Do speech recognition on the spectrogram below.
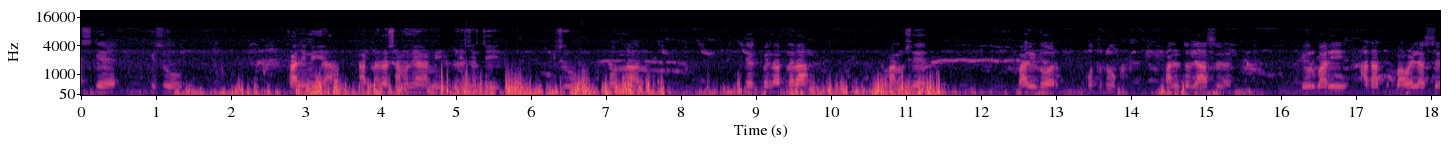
আজকে কিছু পানি নিয়ে আপনারা সামনে আমি এসেছি। কিছু বন্যা দেখবেন আপনারা, মানুষের বাড়িঘর কতটুক পানির তলে আছে কেউর বাড়ি আদাত বাবাইল আছে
